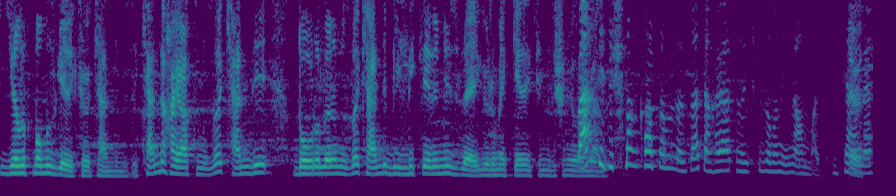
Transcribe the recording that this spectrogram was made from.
yalıtmamız gerekiyor kendimizi. Kendi hayatımızda, kendi doğrularımızla, kendi bildiklerimizle yürümek gerektiğini düşünüyorum ben ben. bir düşman kavramına zaten hayatımda hiçbir zaman inanmadım. Yani Evet.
